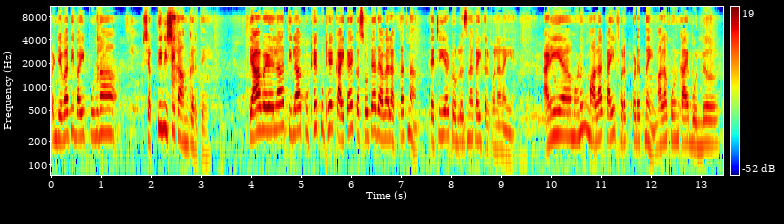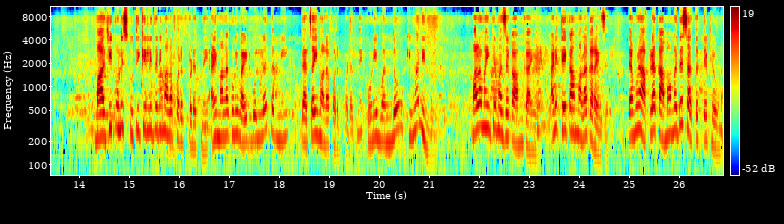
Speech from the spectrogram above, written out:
पण जेव्हा ती बाई पूर्ण शक्तिनिशी काम करते. त्यावेळेला तिला कुठे कुठे काय काय कसोट्या द्याव्या लागतात ना त्याची या टोलर्सना काही कल्पना नाही आहे आणि म्हणून मला काही फरक पडत नाही. मला कोण काय बोललं? माझी कोणी स्तुती केली तरी मला फरक पडत नाही. आणि मला कोणी वाईट बोललं तर मी त्याचाही मला फरक पडत नाही. कोणी वंदो किंवा निंदो. मला माहिती आहे माझं काम काय आहे. आणि ते काम मला करायचं आहे त्यामुळे आपल्या कामामध्ये सातत्य ठेवणं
